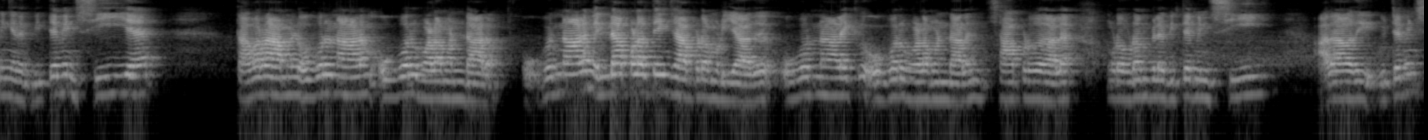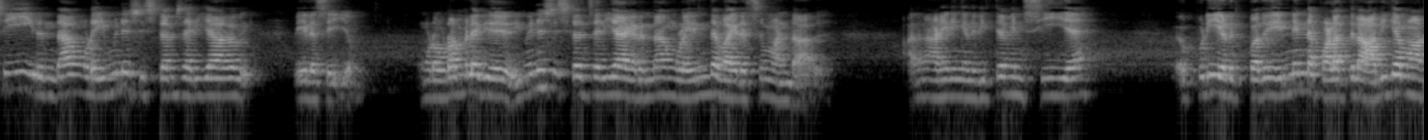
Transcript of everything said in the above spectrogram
நீங்கள் இந்த விட்டமின் சியை தவறாமல் ஒவ்வொரு நாளும் ஒவ்வொரு பழம் வந்தாலும் ஒவ்வொரு நாளும் எல்லா பழத்தையும் சாப்பிட முடியாது. ஒவ்வொரு நாளைக்கு ஒவ்வொரு பழம் வந்தாலும் சாப்பிடுவதால உங்களோட உடம்புல விட்டமின் சி அதாவது விட்டமின் சி இருந்தால் உங்களோட இம்யூனி சிஸ்டம் சரியாக வேலை செய்யும். உங்களோட உடம்புல இம்யூனி சிஸ்டம் சரியாக இருந்தால் உங்களை எந்த வைரஸும் அண்டாது அதனாலே நீங்கள் இந்த விட்டமின் சியை எப்படி எடுப்பது என்னென்ன பழத்தில் அதிகமாக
